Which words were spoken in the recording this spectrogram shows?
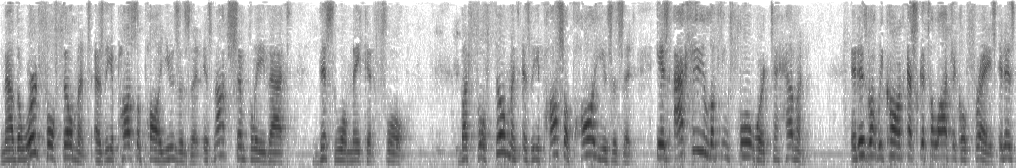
Now, the word fulfillment, as the Apostle Paul uses it, is not simply that this will make it full. But fulfillment, as the Apostle Paul uses it, is actually looking forward to heaven. It is what we call an eschatological phrase. It is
